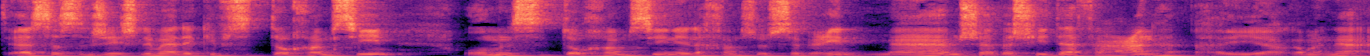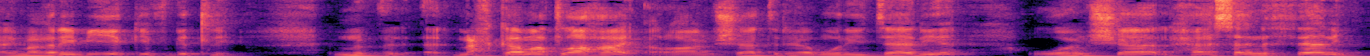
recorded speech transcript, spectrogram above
تأسس الجيش الملكي في 56 ومن 56 إلى 75 ما مشى باش يدافع عنها. هي رغم أنها مغربية كيف قلت لي م- محكمة لاهاي راه مشات لها موريتانيا ومشى الحسن الثاني.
